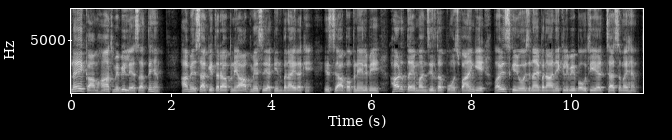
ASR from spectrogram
नए काम हाथ में भी ले सकते हैं। हमेशा की तरह अपने आप में से यकीन बनाए रखें। इससे आप अपने लिए भी हर तय मंजिल तक पहुँच पाएँगे। भविष्य की योजनाएँ बनाने के लिए भी बहुत ही अच्छा समय है।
